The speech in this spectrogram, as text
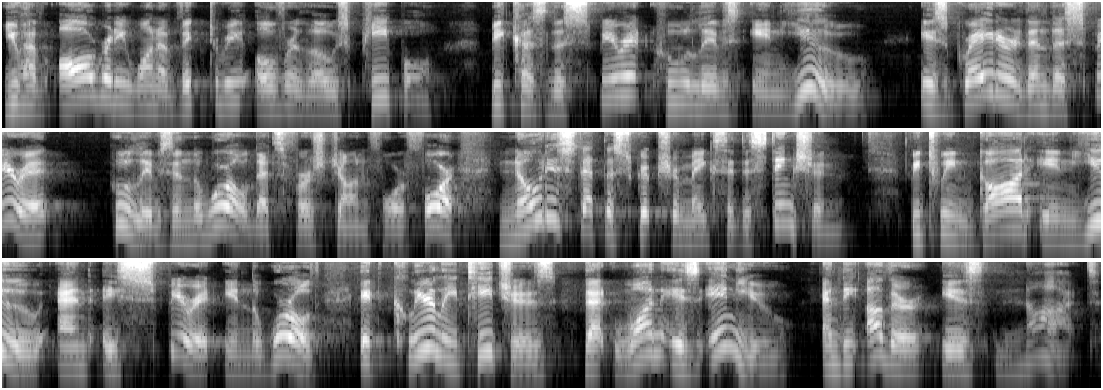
you have already won a victory over those people because the Spirit who lives in you is greater than the Spirit who lives in the world. That's 1 John 4 4. Notice that the scripture makes a distinction between God in you and a spirit in the world. It clearly teaches that one is in you and the other is not.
